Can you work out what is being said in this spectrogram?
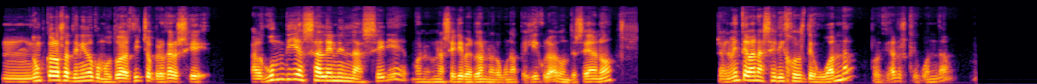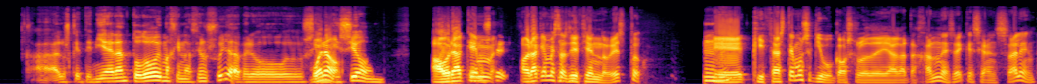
mm, nunca los ha tenido, como tú has dicho, pero claro, si algún día salen en la serie, bueno, en una serie, perdón, en alguna película, donde sea, ¿no? ¿Realmente van a ser hijos de Wanda? Porque claro, es que Wanda a los que tenía eran todo imaginación suya, pero sin bueno, visión. Ahora que, ahora que me estás diciendo esto, eh, quizás estemos equivocados con lo de Agatha Harkness, eh, que sean Salen,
